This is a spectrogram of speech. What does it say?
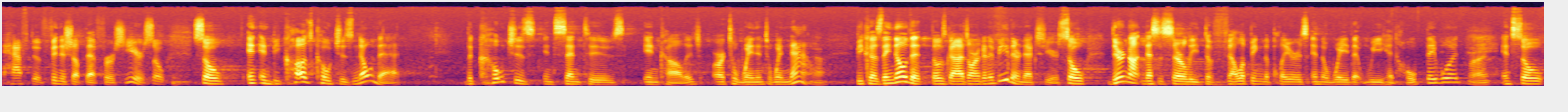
have to finish up that first year. So, so and, and because coaches know that, the coaches' incentives in college are to win and to win now. Yeah. Because they know that those guys aren't going to be there next year. So they're not necessarily developing the players in the way that we had hoped they would. Right. And so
